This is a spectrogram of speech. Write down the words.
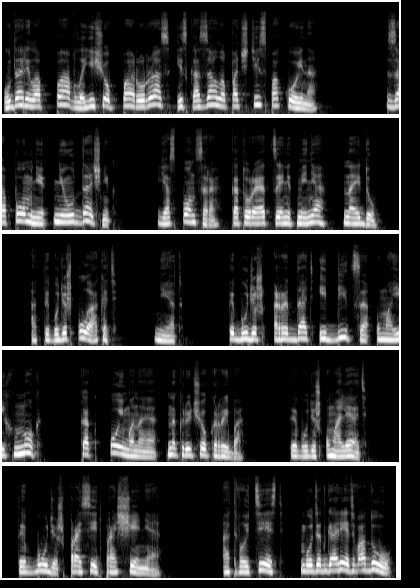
Ударила Павла еще пару раз и сказала почти спокойно. «Запомни, неудачник, я спонсора, который оценит меня, найду. А ты будешь плакать. Нет. Ты будешь рыдать и биться у моих ног, как пойманная на крючок рыба. Ты будешь умолять. Ты будешь просить прощения. А твой тесть будет гореть в аду.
